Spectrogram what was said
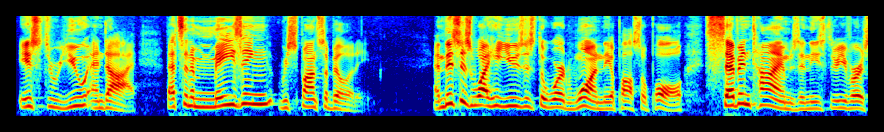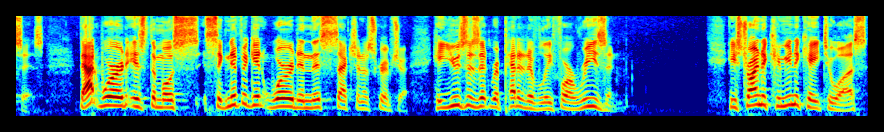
is through you and I. That's an amazing responsibility. And this is why he uses the word one, the Apostle Paul, seven times in these three verses. That word is the most significant word in this section of Scripture. He uses it repetitively for a reason. He's trying to communicate to us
